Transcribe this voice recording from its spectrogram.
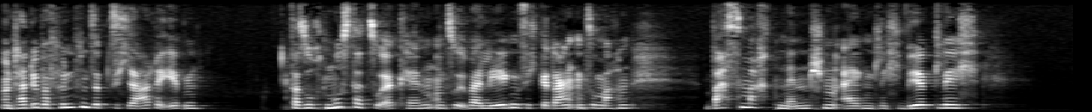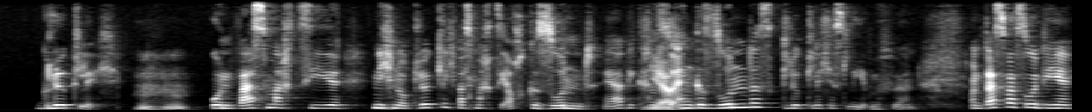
und hat über 75 Jahre eben versucht, Muster zu erkennen und zu überlegen, sich Gedanken zu machen, was macht Menschen eigentlich wirklich glücklich? Und was macht sie nicht nur glücklich, was macht sie auch gesund? Ja, wie kannst Ja. du ein gesundes, glückliches Leben führen? Und das, was so die,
